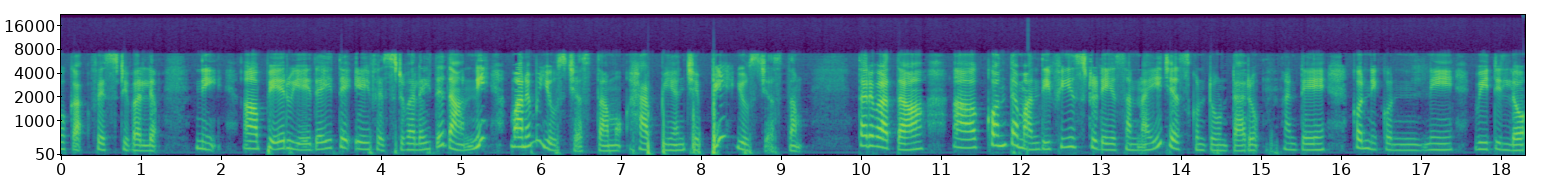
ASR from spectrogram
ఒక ఫెస్టివల్ ని పేరు ఏదైతే ఏ ఫెస్టివల్ అయితే దాన్ని మనం యూస్ చేస్తాము. హ్యాపీ అని చెప్పి యూస్ చేస్తాం. తర్వాత కొంతమంది ఫీస్ట్ డేస్ అన్నవి చేసుకుంటూ ఉంటారు. అంటే కొన్ని కొన్ని వీటిల్లో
